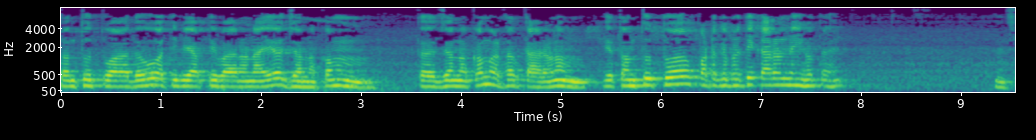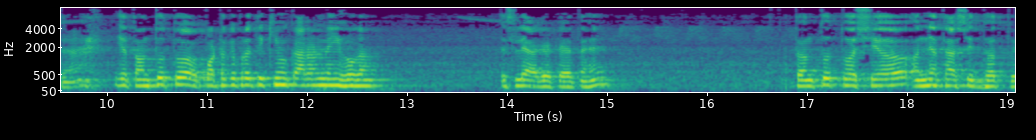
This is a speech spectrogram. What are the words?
तंतुत्वाद अतिव्याप्ति वारणाय जनकम। तो जनकम अर्थात कारणम। ये तंतुत्व पट के प्रति कारण नहीं होता है। अच्छा ये तंतुत्व पट के प्रति क्यों कारण नहीं होगा? इसलिए आगे कहते हैं तंतुत्व से अन्यथा सिद्धत्व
